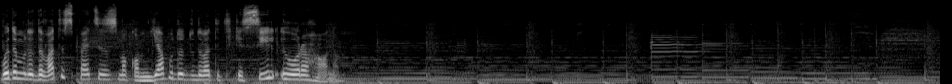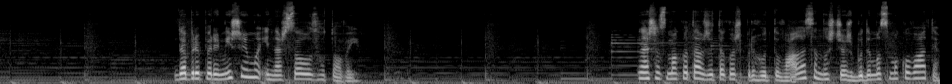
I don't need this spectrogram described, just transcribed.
Будемо додавати спеції за смаком. Я буду додавати тільки сіль і орегано. Добре перемішуємо і наш соус готовий. Наша смакота вже також приготувалася. Ну що ж, будемо смакувати.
